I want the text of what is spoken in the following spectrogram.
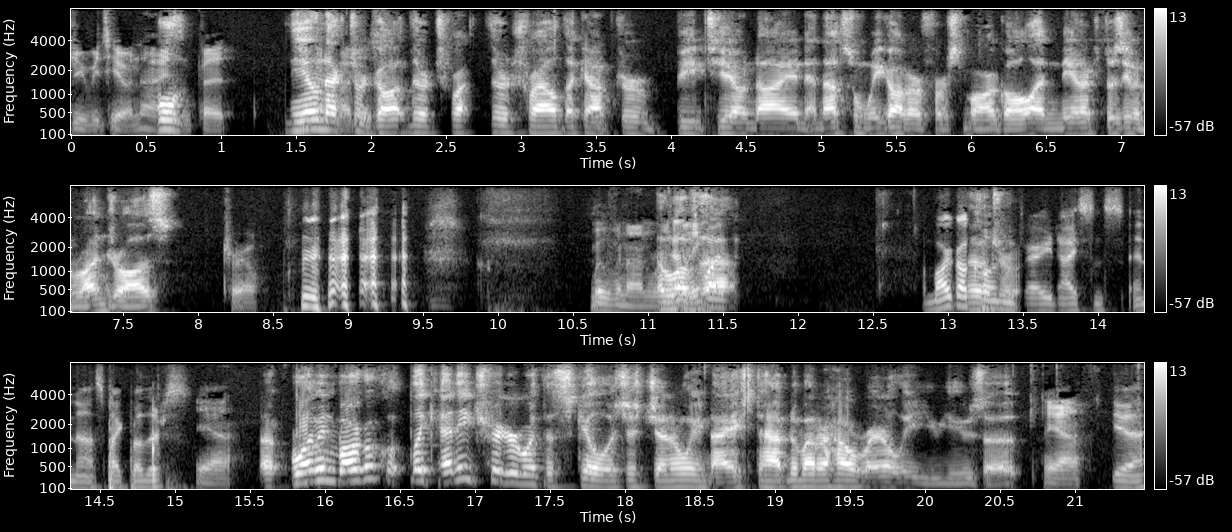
GBTO nine, Well- but Neo Yeah, Nectar got their tri- their trial deck after BTO nine, and that's when we got our first Margal. And Neo Nectar doesn't even run draws. true. Moving on. I love that. Margot No, clone very nice in, in uh, Spike Brothers. Yeah, Uh, well, I mean, Margal, like any trigger with a skill, is just generally nice to have, no matter how rarely you use it. yeah, Yeah,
